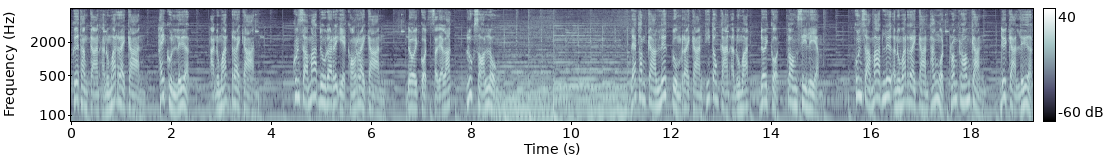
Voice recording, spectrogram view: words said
เพื่อทำการอนุมัติรายการ ให้คุณเลือกอนุมัติรายการ คุณสามารถดูรายละเอียดของรายการ โดยกดสัญลักษณ์ ลูกศรลง และทำการเลือกกลุ่มรายการที่ต้องการอนุมัติ โดยกดกล่องสี่เหลี่ยม คุณสามารถเลือกอนุมัติรายการทั้งหมดพร้อม ๆ กัน ด้วยการเลือก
